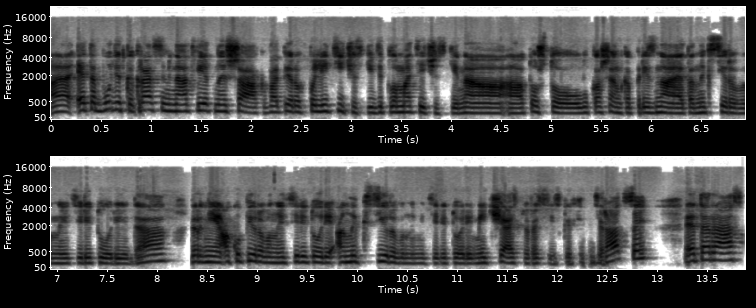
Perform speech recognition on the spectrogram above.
э, это будет как раз именно ответный шаг во-первых политический дипломатический на э, то что Лукашенко признает аннексированные территории территории, да, вернее, оккупированные территории аннексированными территориями частью Российской Федерации. Это раз.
